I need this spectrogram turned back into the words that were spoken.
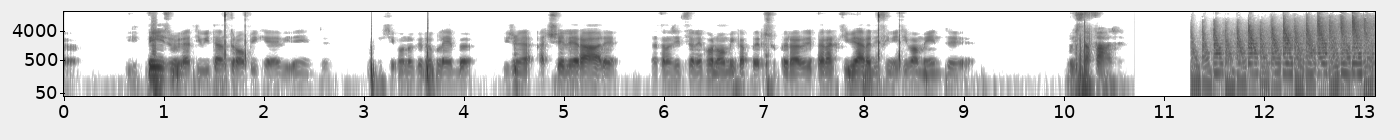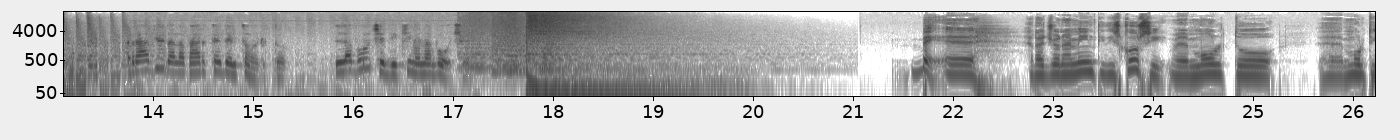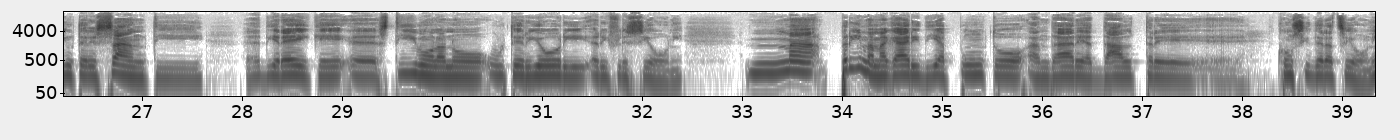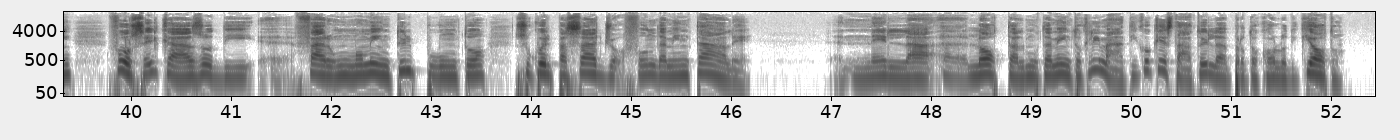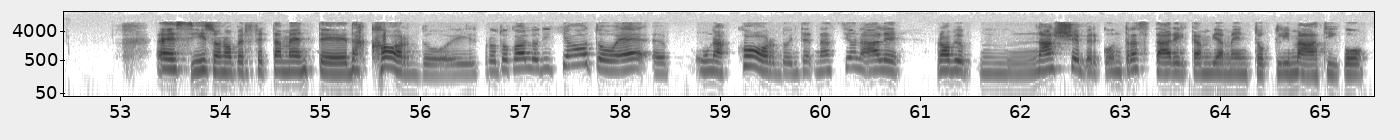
il peso delle attività antropiche è evidente. Secondo Kyoto Club bisogna accelerare la transizione economica per, superare, per archiviare definitivamente questa fase. Radio dalla parte del torto. La voce di chi non ha voce. Beh, eh, ragionamenti, discorsi eh, molto, eh, molto, interessanti, eh, direi che eh, stimolano ulteriori riflessioni. Ma prima magari di appunto andare ad altre eh, considerazioni, forse è il caso di eh, fare un momento il punto su quel passaggio fondamentale eh, nella eh, lotta al mutamento climatico che è stato il protocollo di Kyoto. Eh sì, sono perfettamente d'accordo. Il protocollo di Kyoto è eh, un accordo internazionale proprio mh, nasce per contrastare il cambiamento climatico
